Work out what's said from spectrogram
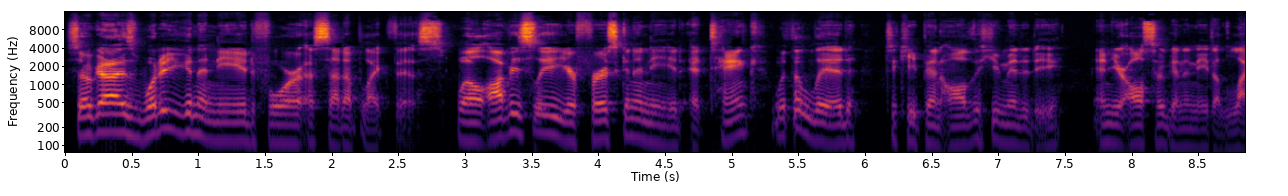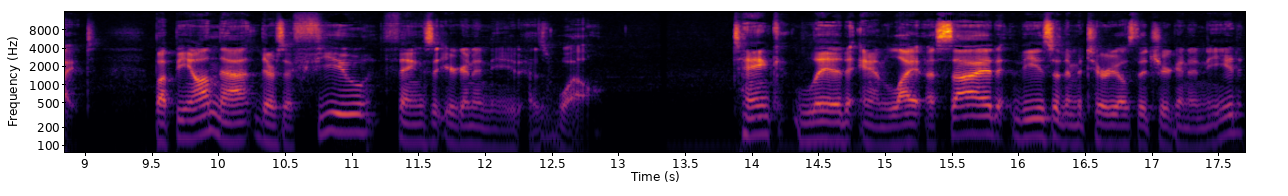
So guys, what are you gonna need for a setup like this? Well, obviously you're first gonna need a tank with a lid to keep in all the humidity, and you're also gonna need a light. But beyond that, there's a few things that you're gonna need as well. Tank, lid, and light aside, these are the materials that you're gonna need.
